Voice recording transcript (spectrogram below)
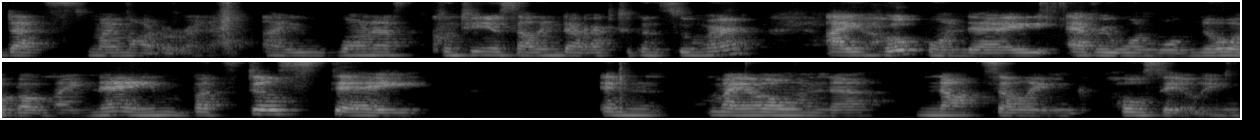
that's my motto right now. I want to continue selling direct to consumer. I hope one day everyone will know about my name, but still stay in my own not selling wholesaling.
